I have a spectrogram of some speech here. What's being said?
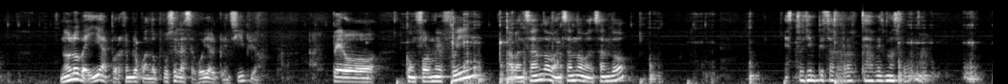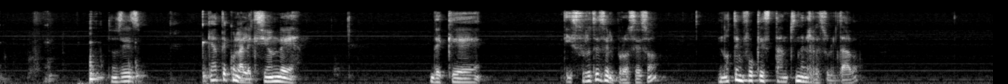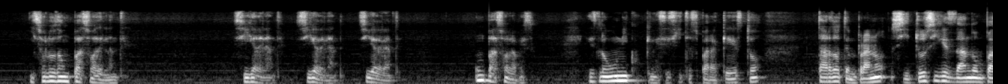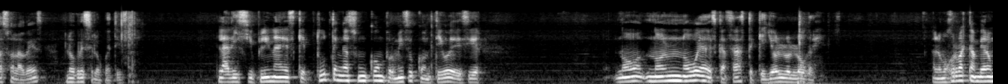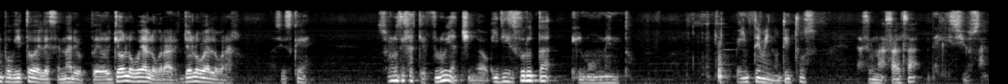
No lo veía, por ejemplo, cuando puse la cebolla al principio. Pero conforme fui avanzando, avanzando, avanzando, esto ya empieza a agarrar cada vez más forma. Entonces, quédate con la lección de, de que disfrutes el proceso, no te enfoques tanto en el resultado y solo da un paso adelante. Sigue adelante, sigue adelante, sigue adelante. Un paso a la vez. Es lo único que necesitas para que esto, tarde o temprano, si tú sigues dando un paso a la vez, logres el objetivo. La disciplina es que tú tengas un compromiso contigo de decir, no, no, no voy a descansar hasta que yo lo logre. A lo mejor va a cambiar un poquito el escenario, pero yo lo voy a lograr, yo lo voy a lograr. Así es que solo deja que fluya, chingado, y disfruta el momento. 20 minutitos hacer una salsa deliciosa.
